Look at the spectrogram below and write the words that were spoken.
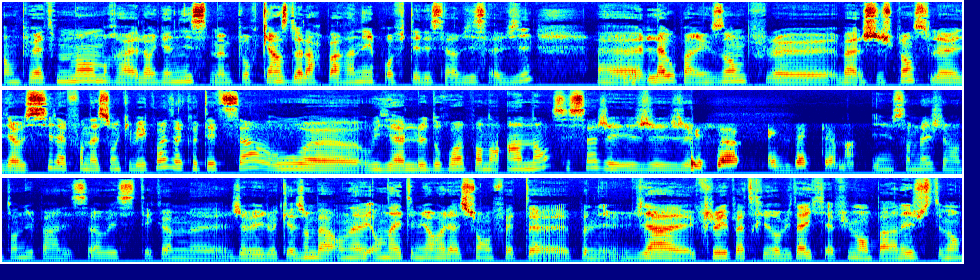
on peut être membre à l'organisme pour 15 dollars par année et profiter des services à vie. Euh, là où, par exemple, euh, bah, je, pense, il y a aussi la Fondation québécoise à côté de ça, où, où il y a le droit pendant un an, c'est ça? C'est ça, exactement. Il me semblait que j'avais entendu parler de ça, oui, c'était comme, j'avais eu l'occasion, bah, on, avait, on a été mis en relation, en fait, via Chloé Patrie Robitaille qui a pu m'en parler, justement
